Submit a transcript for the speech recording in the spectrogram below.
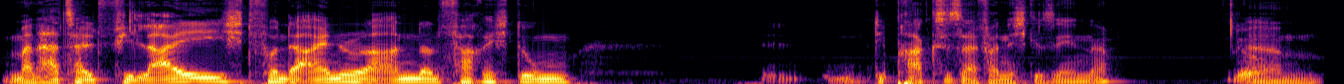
man hat halt vielleicht von der einen oder anderen Fachrichtung äh, die Praxis einfach nicht gesehen, ne? Ähm,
